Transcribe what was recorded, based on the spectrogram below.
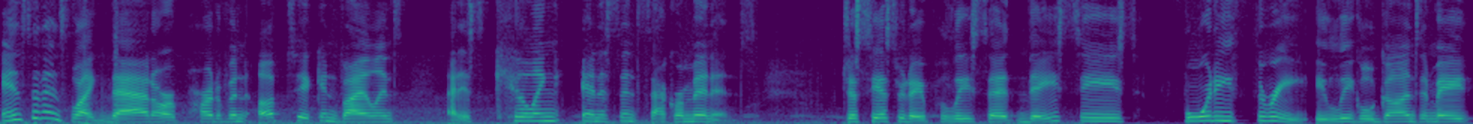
incidents like that are part of an uptick in violence that is killing innocent Sacramentans. Just yesterday, police said they seized 43 illegal guns and made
